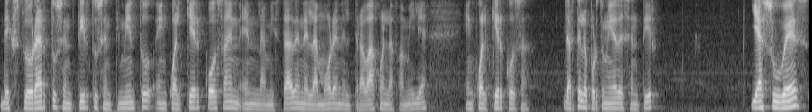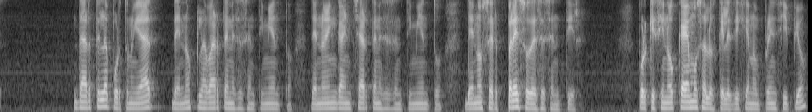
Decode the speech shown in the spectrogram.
de explorar tu sentir, tu sentimiento en cualquier cosa, en, en la amistad, en el amor, en el trabajo, en la familia, en cualquier cosa. Darte la oportunidad de sentir y a su vez darte la oportunidad de no clavarte en ese sentimiento, de no engancharte en ese sentimiento, de no ser preso de ese sentir porque si no caemos a los que les dije en un principio,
